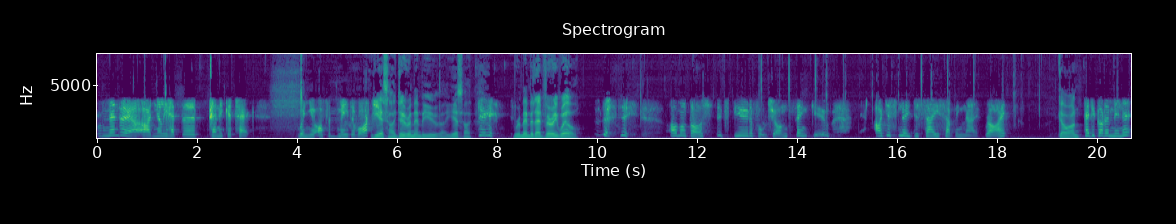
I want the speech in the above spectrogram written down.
remember I I nearly had the panic attack when you offered me the watch? yes, I do remember you. Uh, yes, I remember that very well. Oh my gosh, it's beautiful, John. Thank you. I just need to say something now, right? Go on. Have you got a minute?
